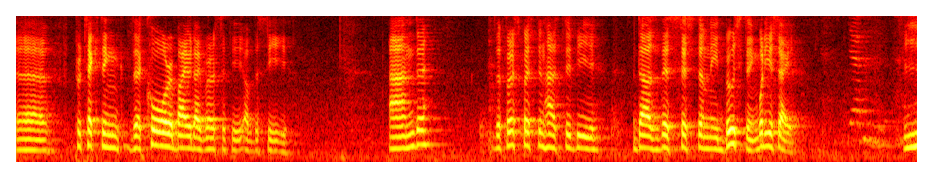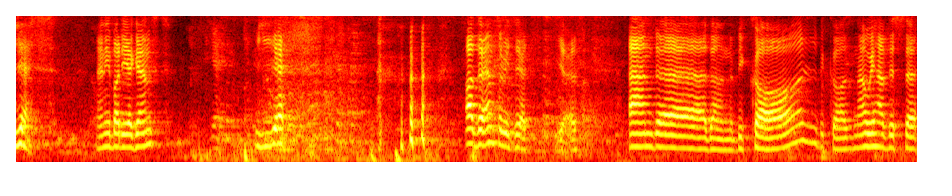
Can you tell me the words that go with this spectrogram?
uh, protecting the core biodiversity of the sea. And the first question has to be Does this system need boosting? What do you say? Yes. Yes. Anybody against? Yes. Yes. ah, the answer is yes. Yes. And uh, then because because now we have this. Uh,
